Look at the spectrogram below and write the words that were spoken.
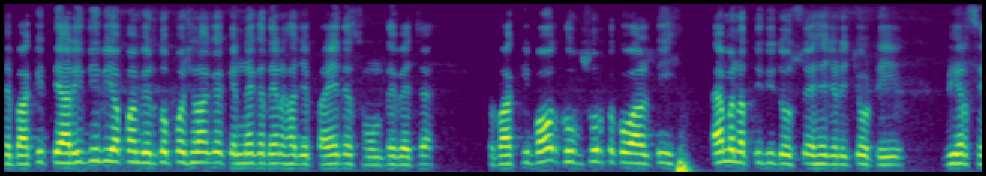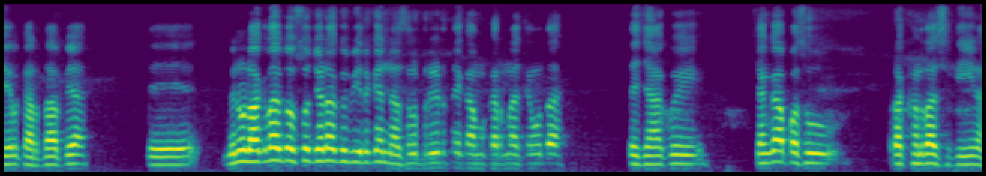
ਤੇ ਬਾਕੀ ਤਿਆਰੀ ਦੀ ਵੀ ਆਪਾਂ ਵੀਰ ਤੋਂ ਪੁੱਛ ਲਾਂਗੇ ਕਿੰਨੇ ਕੁ ਦਿਨ ਹਜੇ ਪਏ ਤੇ ਸੌਣ ਦੇ ਵਿੱਚ। ਤੇ ਬਾਕੀ ਬਹੁਤ ਖੂਬਸੂਰਤ ਕੁਆਲਿਟੀ M29 ਦੀ ਦੋਸਤੋ ਇਹ ਜਿਹੜੀ ਝੋਟੀ ਵੀਰ ਸੇਲ ਕਰਦਾ ਪਿਆ। ਤੇ ਮੈਨੂੰ ਲੱਗਦਾ ਵੀ ਦੋਸਤੋ ਜਿਹੜਾ ਕੋਈ ਵੀਰ ਕੇ ਨਸਲ ਬਰੀਡ ਤੇ ਕੰਮ ਕਰਨਾ ਚਾਹੁੰਦਾ ਤੇ ਜਾਂ ਕੋਈ ਚੰਗਾ ਪਸ਼ੂ ਰੱਖਣ ਦਾ ਸ਼ੌਕੀਨ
